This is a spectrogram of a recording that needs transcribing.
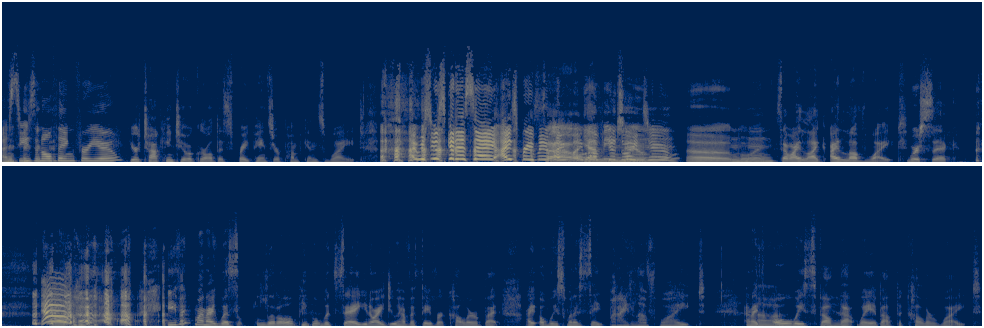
a seasonal thing for you? You're talking to a girl that spray paints her pumpkins white. I was just gonna say I spray paint my, So- my Yeah, pumpkins too. white too. Oh boy, Mhm. So I like, I love white. we're sick. Even when I was little, people would say, you know, I do have a favorite color, but I always want to say, but I love white. And I've Uh, always felt that way about the color white.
